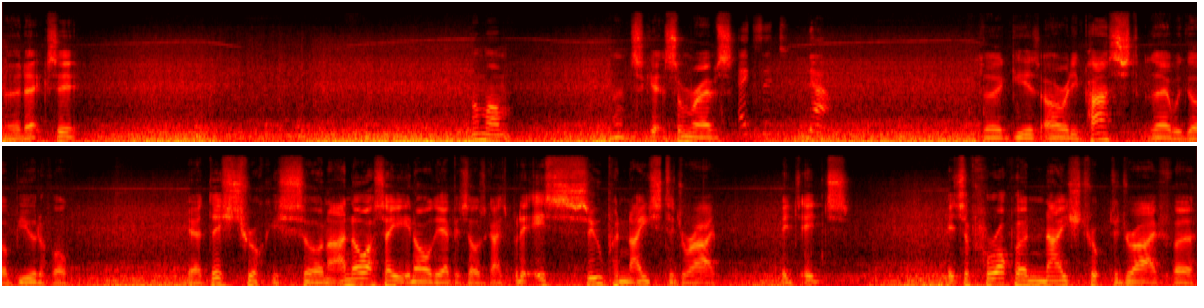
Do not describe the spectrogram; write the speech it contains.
Third exit. Come on. Let's get some revs. Exit now. Third gear's already passed. There we go. Beautiful. Yeah, this truck is so nice. I know I say it in all the episodes, guys, but it is super nice to drive. It, it's it's a proper nice truck to drive for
